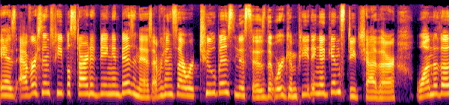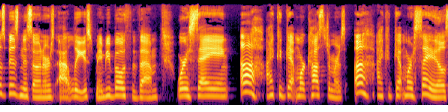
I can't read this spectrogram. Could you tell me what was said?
is ever since people started being in business, ever since there were two businesses that were competing against each other, one of those business owners, at least, maybe both of them, were saying, uh, I could get more customers. Uh, I could get more sales.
